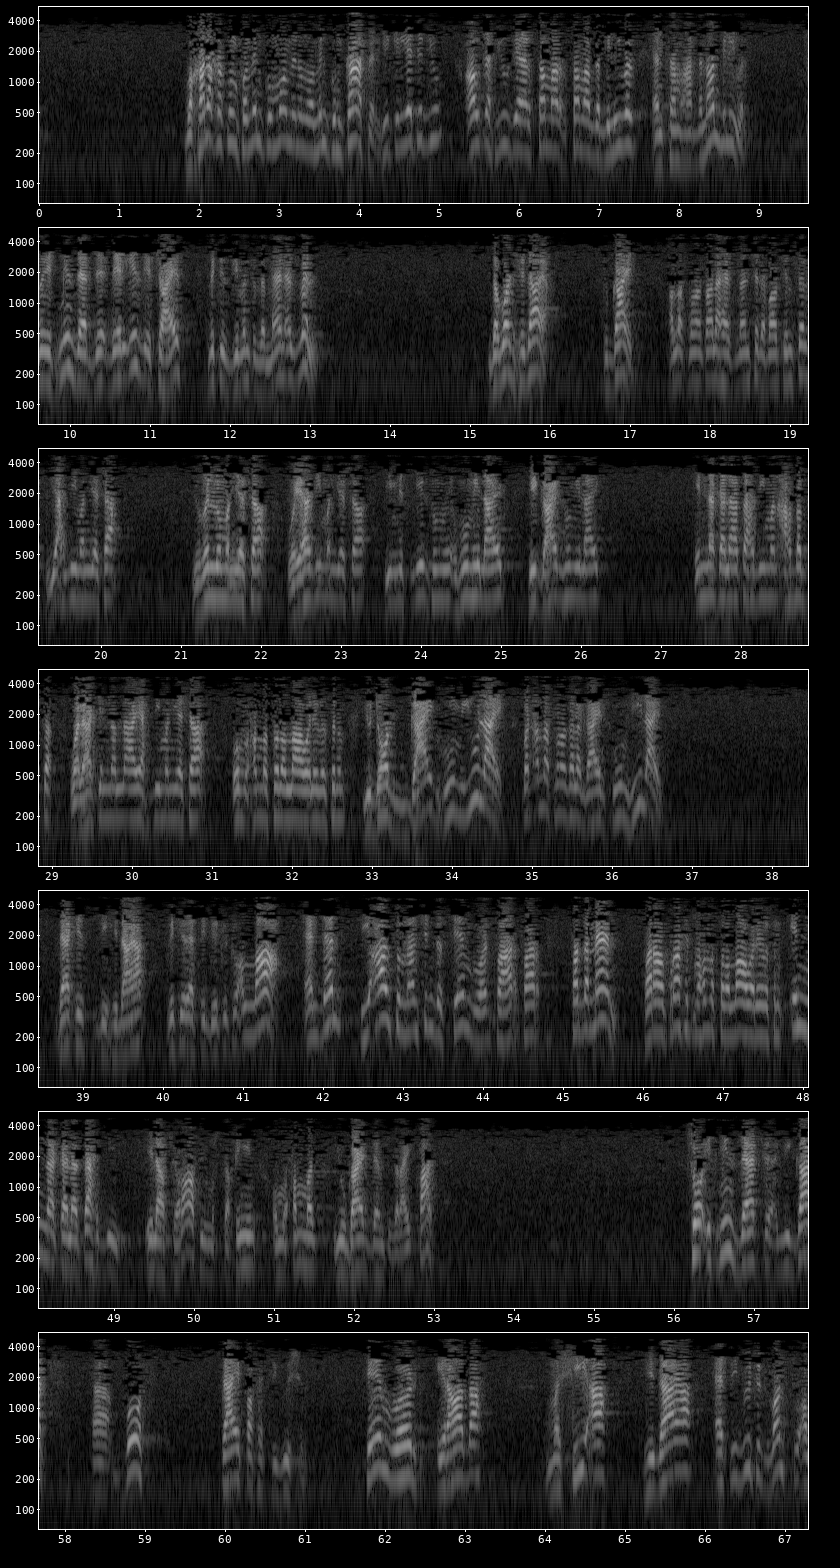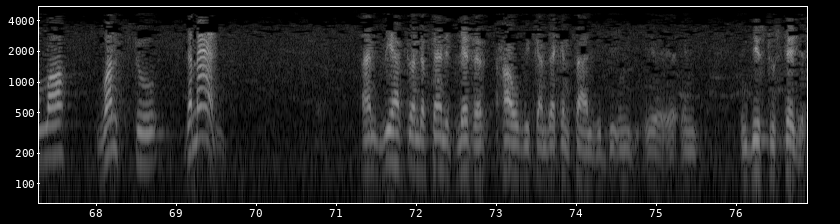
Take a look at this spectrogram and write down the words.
وَخَلَقَكُمْ فَمِنْكُمْ مُؤْمِنٌ وَمِنْكُمْ كَافِرٌ He created you. Out of you there are some are, some are the believers and some are the non-believers. So it means that there, is a choice which is given to the man as well. The word hidayah, to guide. Allah subhanahu wa ta'ala has mentioned about himself, يَهْدِي مَنْ يَشَاءُ يُضِلُّ مَنْ يَشَاءُ وَيَهْدِي مَنْ يَشَاءُ He misleads whom, whom he likes, he guides whom he likes. إِنَّكَ لَا تَهْدِي مَنْ أَحْبَبْتَ وَلَكِنَّ اللَّهَ يَهْدِي مَنْ يَشَاءُ O Muhammad sallallahu alayhi wa sallam, you don't guide whom you like, but Allah subhanahu wa ta'ala guides whom He likes. That is the hidayah which is attributed to Allah. And then He also mentioned the same word for, for, for the man. For our Prophet Muhammad sallallahu alayhi wa sallam, إِنَّكَ لَتَهْدِي إِلَى صِرَاطٍ مُسْتَقِيمٍ O Muhammad, you guide them to the right path. So it means that we got uh, both type of attribution. Same words, irada, mashi'a, hidayah, attributed once to Allah, once to the man. And we have to understand it later how we can reconcile with the, in, uh, in, in these two stages.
